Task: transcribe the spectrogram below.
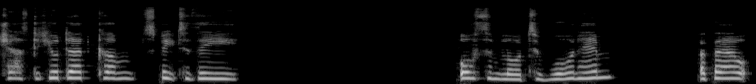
Chaz? Did your dad come speak to the Autumn Lord to warn him about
